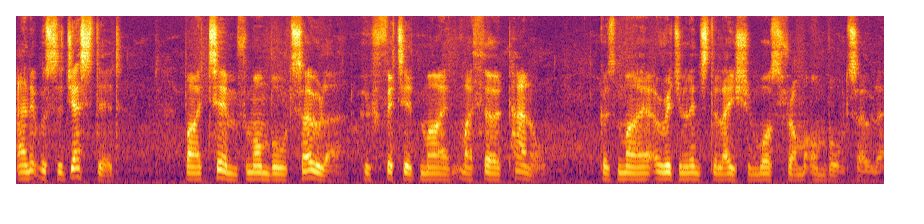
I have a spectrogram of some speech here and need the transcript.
and it was suggested by Tim from Onboard Solar who fitted my, my third panel because my original installation was from Onboard Solar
